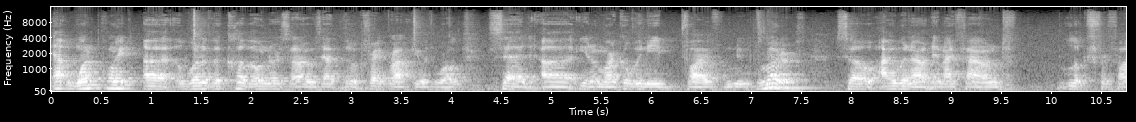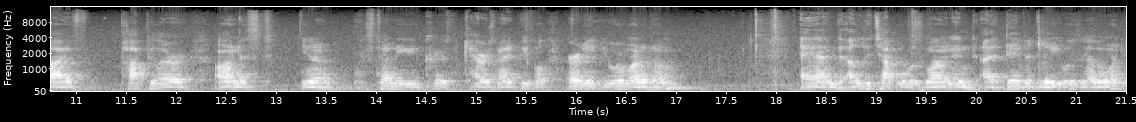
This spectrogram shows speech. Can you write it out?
at one point, uh, one of the club owners that I was at, the Frank Rocky with World, said, uh, you know, Marco, we need five new promoters. So I went out and I found, looked for five popular, honest, you know, funny, charismatic people. Ernie, you were one of them. And uh, Lee Chappell was one, and uh, David Lee was another one.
